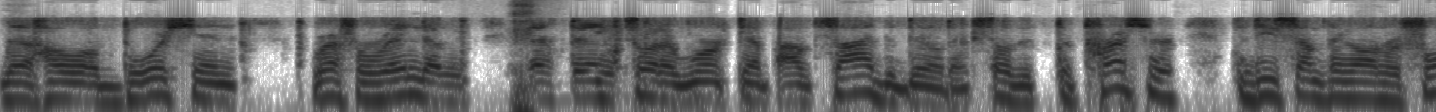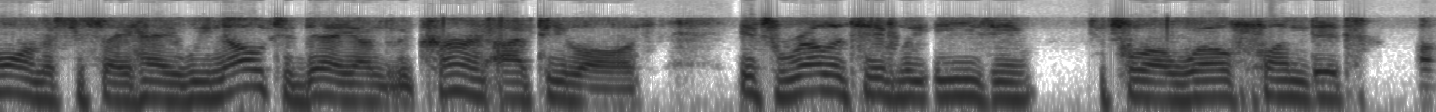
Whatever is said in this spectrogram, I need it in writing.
the whole abortion referendum that's being sort of worked up outside the building. So the, the pressure to do something on reform is to say, hey, we know today under the current IP laws, it's relatively easy for a well-funded uh,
